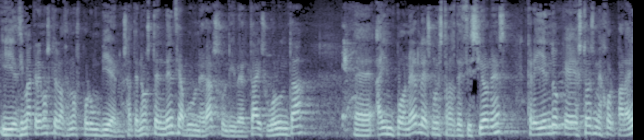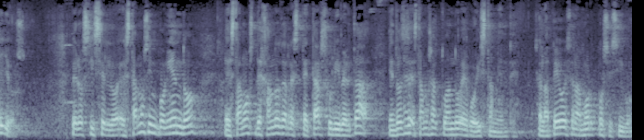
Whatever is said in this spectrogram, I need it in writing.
Y encima creemos que lo hacemos por un bien. O sea, tenemos tendencia a vulnerar su libertad y su voluntad eh, a imponerles nuestras decisiones creyendo que esto es mejor para ellos. Pero si se lo estamos imponiendo, estamos dejando de respetar su libertad entonces estamos actuando egoístamente. O sea, el apego es el amor posesivo.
